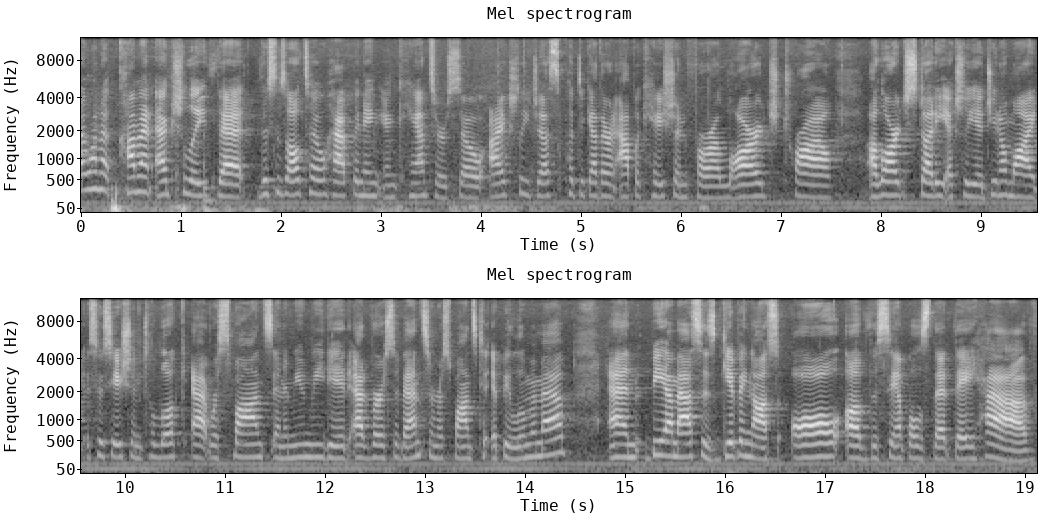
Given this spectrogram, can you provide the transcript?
I want to comment actually that this is also happening in cancer. So I actually just put together an application for a large trial, a large study, actually a genome-wide association to look at response and immune-mediated adverse events in response to ipilimumab. And BMS is giving us all of the samples that they have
